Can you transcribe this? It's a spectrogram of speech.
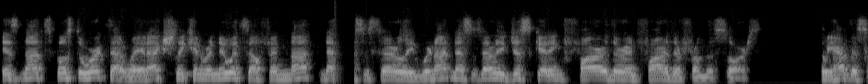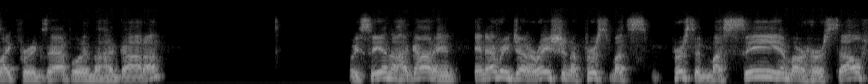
is not supposed to work that way. It actually can renew itself and not necessarily, we're not necessarily just getting farther and farther from the source. So we have this, like, for example, in the Haggadah. We see in the Haggadah, in, in every generation, a person must, person must see him or herself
